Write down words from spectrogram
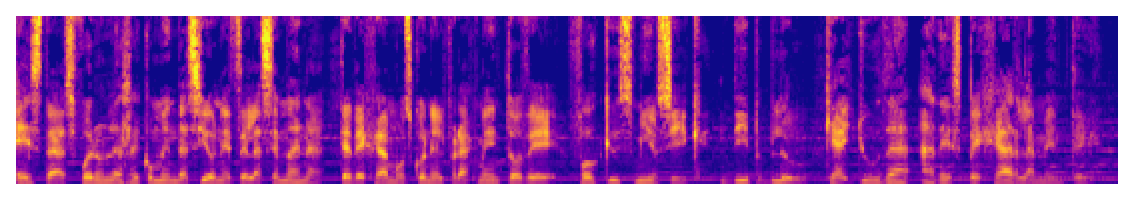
Estas fueron las recomendaciones de la semana. Te dejamos con el fragmento de Focus Music Deep Blue que ayuda a despejar la mente.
